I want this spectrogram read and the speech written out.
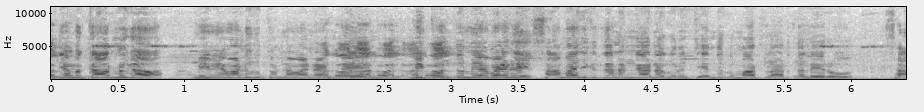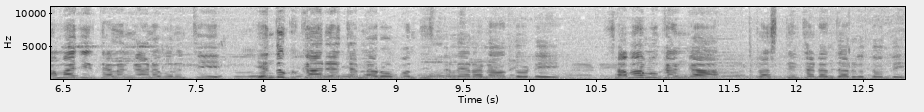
ఉద్యమకారులుగా మేమేమడుగుతున్నామని అంటే మీ గొంతులు ఏమైనాయి సామాజిక తెలంగాణ గురించి ఎందుకు మాట్లాడతలేరు? సామాజిక తెలంగాణ గురించి ఎందుకు కార్యాచరణ రూపొందిస్తలేరు అనే తోటి సభాముఖంగా ప్రశ్నించడం జరుగుతుంది.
